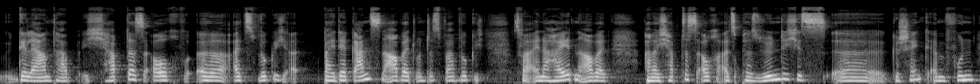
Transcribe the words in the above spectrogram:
gelernt habe. Ich habe das auch äh, als wirklich bei der ganzen Arbeit und das war wirklich, es war eine Heidenarbeit, aber ich habe das auch als persönliches äh, Geschenk empfunden,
